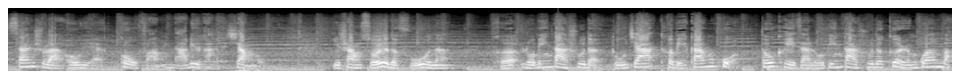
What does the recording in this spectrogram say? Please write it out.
三十万欧元购房拿绿卡的项目。以上所有的服务呢？和罗宾大叔的独家特别干货，都可以在罗宾大叔的个人官网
